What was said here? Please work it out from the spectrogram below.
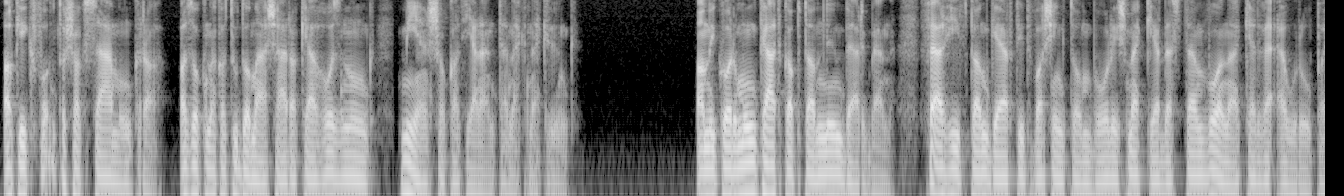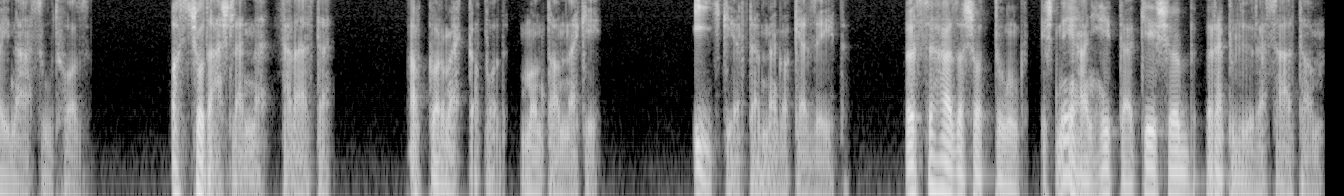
Akik fontosak számunkra, azoknak a tudomására kell hoznunk, milyen sokat jelentenek nekünk. Amikor munkát kaptam Nürnbergben, felhívtam Gertit Washingtonból, és megkérdeztem, volna kedve európai nászúthoz. Az csodás lenne, felelte. Akkor megkapod, mondtam neki. Így kértem meg a kezét. Összeházasodtunk, és néhány héttel később repülőre szálltam.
